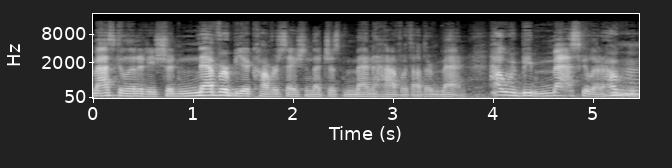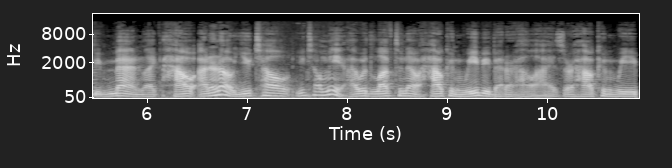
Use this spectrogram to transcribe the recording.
masculinity should never be a conversation that just men have with other men. How can we be masculine? How can we be mm-hmm. men? Like how I don't know. You tell you tell me. I would love to know how can we be better allies or how can we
